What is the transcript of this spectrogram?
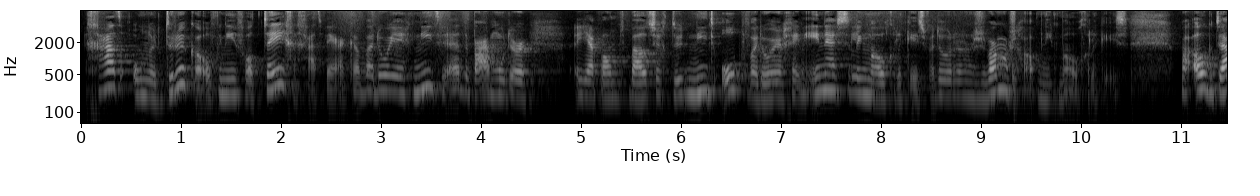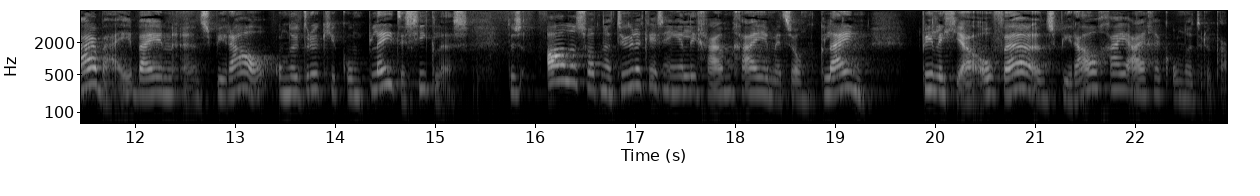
gaat onderdrukken of in ieder geval tegen gaat werken, waardoor je niet hè, de baarmoeder ja, want bouwt zich niet op, waardoor er geen innesteling mogelijk is, waardoor er een zwangerschap niet mogelijk is. Maar ook daarbij, bij een, een spiraal, onderdruk je complete cyclus. Dus alles wat natuurlijk is in je lichaam, ga je met zo'n klein pilletje of hè, een spiraal, ga je eigenlijk onderdrukken.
